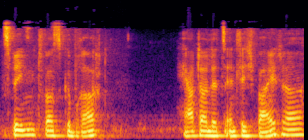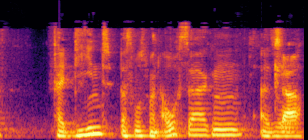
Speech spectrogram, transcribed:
zwingend was gebracht. Hertha letztendlich weiter verdient, das muss man auch sagen. Also Klar.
